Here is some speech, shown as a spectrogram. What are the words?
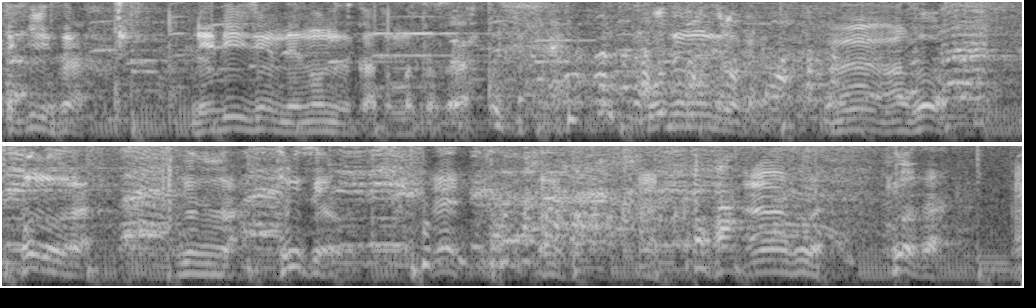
てっきりさレディー・ジェーンで飲んでるかと思ったさ。ここで飲んでるわけだ。うんあそう。今度さ吉野さんテニスやろ。うねうん。あそうだ。今日はさあ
